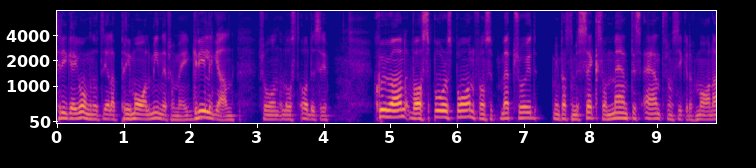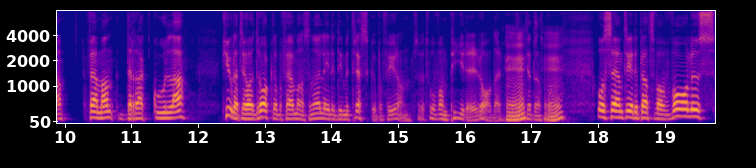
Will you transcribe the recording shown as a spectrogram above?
trigga igång något jävla primalminne från mig, Grillgan från Lost Odyssey. Sjuan var Sporespawn från Super Metroid. Min plats nummer 6 var Mantis Ant från Secret of Mana. Femman, Dracula. Kul att jag har Dracula på femman sen har jag Lady Dimitrescu på fyran. Så det var två vampyrer i rad där. Tänkte jag inte ens på. Mm. Och sen tredje plats var Valus,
